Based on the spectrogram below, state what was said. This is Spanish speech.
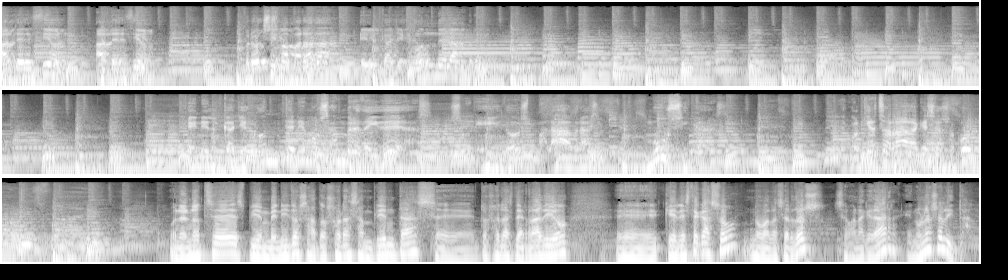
Atención, atención. Próxima parada, el Callejón del Hambre. En el callejón tenemos hambre de ideas, sonidos, palabras, músicas, de cualquier chorrada que se os ocurra. Buenas noches, bienvenidos a dos horas hambrientas, eh, dos horas de radio, eh, que en este caso no van a ser dos, se van a quedar en una solita.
